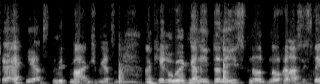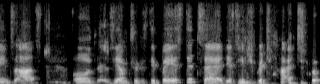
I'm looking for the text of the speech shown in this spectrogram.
drei Ärzten mit Magenschmerzen, einen Chirurgen, einen Internisten und noch einen Assistenzarzt. Und sie haben gesagt, es ist die beste Zeit, jetzt ins Spital zu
